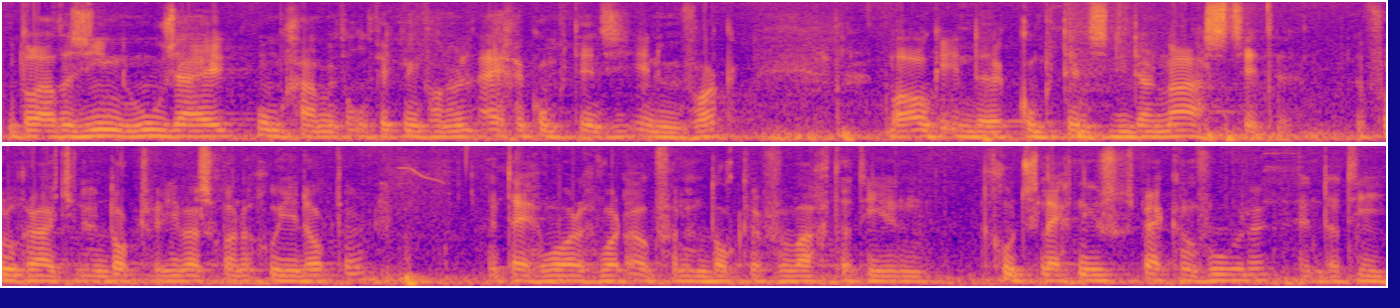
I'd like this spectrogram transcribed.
Om te laten zien hoe zij omgaan met de ontwikkeling van hun eigen competenties in hun vak. Maar ook in de competenties die daarnaast zitten. Vroeger had je een dokter, die was gewoon een goede dokter. En tegenwoordig wordt ook van een dokter verwacht dat hij een goed slecht nieuwsgesprek kan voeren. En dat hij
